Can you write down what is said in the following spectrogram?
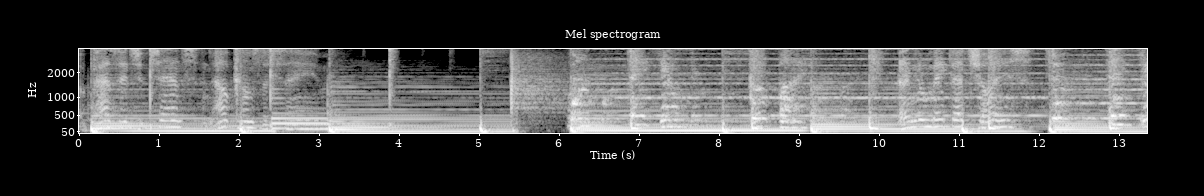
A passage of chance, and outcomes the same. One day you go by and you'll make that choice to then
